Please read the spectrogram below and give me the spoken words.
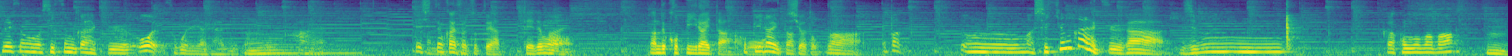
い。でそのシステム開発をそこでやり始めたっていう、はでシステム開発をちょっとやってでも、はい。なんでコピーライターい、コピーライタをしようと？ーはやっぱうーん、まあ、システム開発が自分がこのままうん。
